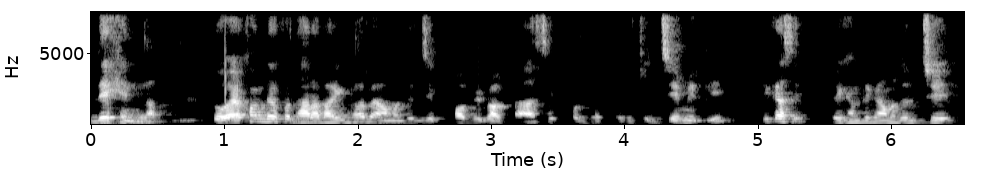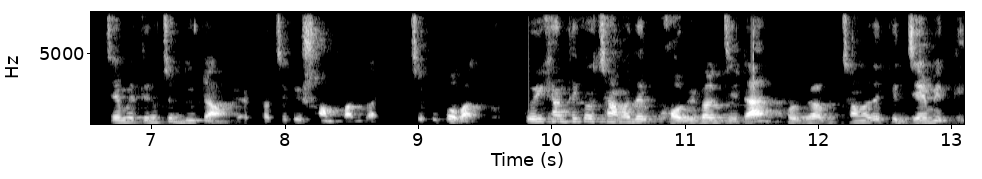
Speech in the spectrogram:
দেখে নিলাম। তো এখন দেখো ধারাবাহিকভাবে আমাদের যে খ বিভাগটা আছে খ বিভাগটা হচ্ছে জ্যামিতি, ঠিক আছে? এখান থেকে আমাদের হচ্ছে জ্যামিতির হচ্ছে দুইটা অংশ, একটা হচ্ছে কি সম্পাদ্য হচ্ছে উপবাদ্য তো এখান থেকে হচ্ছে আমাদের খ বিভাগ যেটা, খ বিভাগ হচ্ছে আমাদের কি জ্যামিতি।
